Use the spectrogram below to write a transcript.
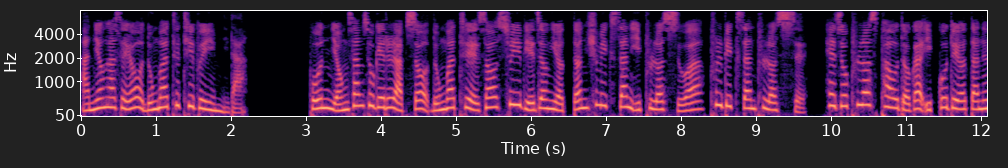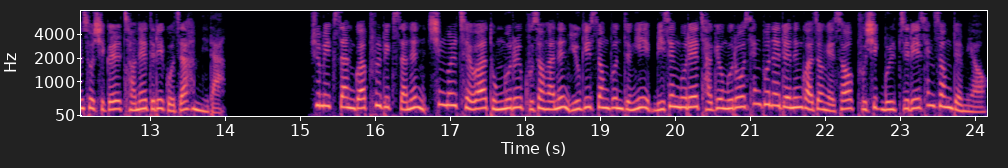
안녕하세요. 농마트 TV입니다. 본 영상 소개를 앞서 농마트에서 수입 예정이었던 휴믹산 E 플러스와 풀빅산 플러스, 해조 플러스 파우더가 입고되었다는 소식을 전해드리고자 합니다. 휴믹산과 풀빅산은 식물체와 동물을 구성하는 유기성분 등이 미생물의 작용으로 생분해되는 과정에서 부식 물질이 생성되며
